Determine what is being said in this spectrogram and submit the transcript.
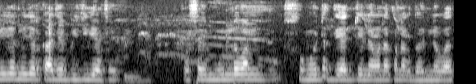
নিজের নিজের কাজে বিজি আছে। সেই মূল্যবান সময়টা দেওয়ার জন্য অনেক অনেক ধন্যবাদ।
